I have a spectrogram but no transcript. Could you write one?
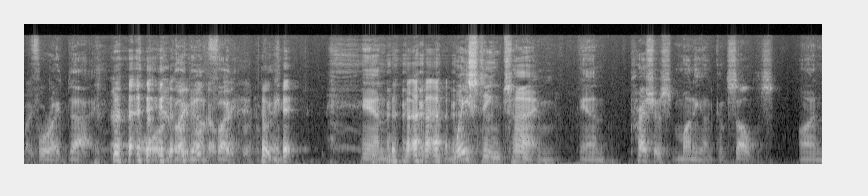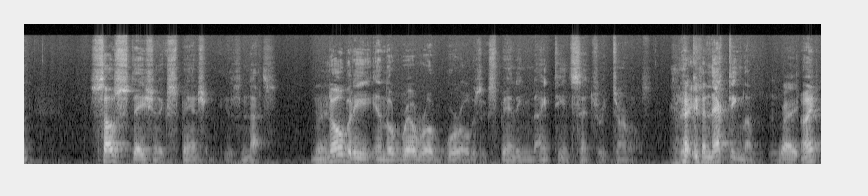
before I die or go By down fighting. Okay? Okay. and wasting time and precious money on consultants on South Station expansion is nuts. Right. Nobody in the railroad world is expanding 19th century terminals. They're Right. connecting them, Right. right?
